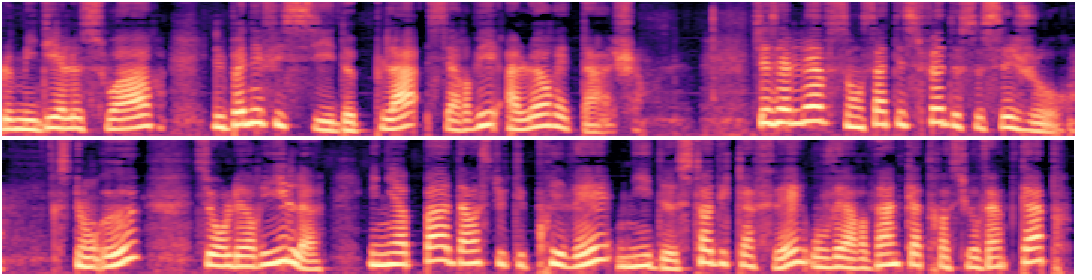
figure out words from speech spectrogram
Le midi et le soir, ils bénéficient de plats servis à leur étage. Ces élèves sont satisfaits de ce séjour. Selon eux, sur leur île, il n'y a pas d'institut privé ni de study café ouvert 24 heures sur 24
